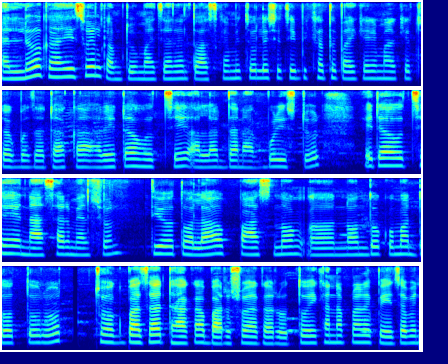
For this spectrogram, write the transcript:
Hello guys, welcome to my channel. তো আজকে আমি চলে এসেছি বিখ্যাত পাইকারি মার্কেট চকবাজার, ঢাকা। আর এটা হচ্ছে আল্লাহদান আকবর স্টোর। এটা হচ্ছে নাসার ম্যানশন দ্বিতীয় তলা, পাঁচ নং নন্দকুমার দত্ত রোড। চকবাজার, ঢাকা বারোশো এগারো। তো এখানে আপনারা পেয়ে যাবেন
